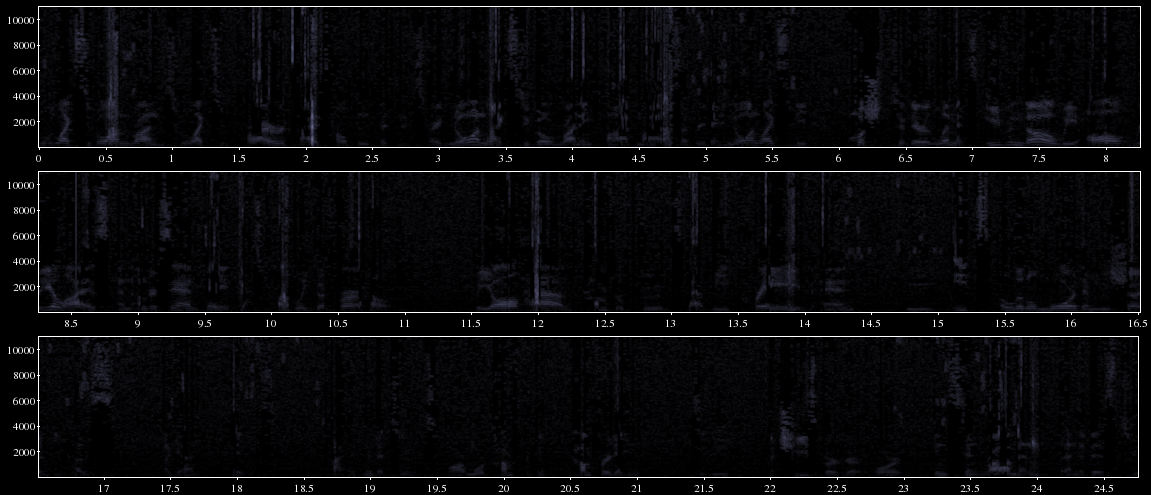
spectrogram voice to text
Who likes to go on runs? Who likes to prioritize health and fitness, right? No one likes to go running five miles every day. No one likes to be pushed to their limits, even though we all realize and understand, hey, that's probably good for our health we all have comfort foods that we crave and we eat a little more than we should because, again, it's, I admit it too, it's far more comforting, comforting to eat a cheeseburger or instant ramen than it is to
